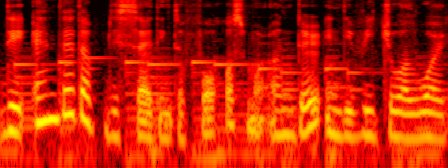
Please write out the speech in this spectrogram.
They ended up deciding to focus more on their individual work.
